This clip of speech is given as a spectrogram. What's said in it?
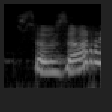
so sorry.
